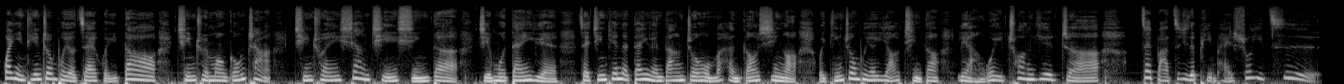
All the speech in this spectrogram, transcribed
欢迎听众朋友再回到《青春梦工厂》“青春向前行”的节目单元。在今天的单元当中，我们很高兴哦，为听众朋友邀请到两位创业者，再把自己的品牌说一次。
